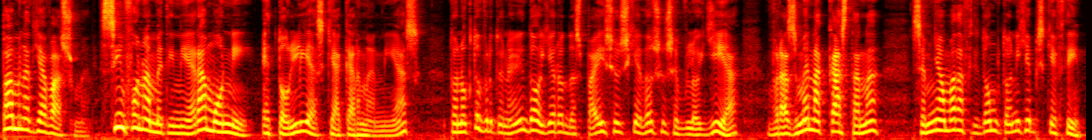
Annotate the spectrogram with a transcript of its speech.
πάμε να διαβάσουμε. Σύμφωνα με την ιερά μονή Ετολία και Ακαρνανίας, τον Οκτώβριο του 90 ο γέροντας Παίσιος είχε δώσει ως ευλογία βρασμένα κάστανα σε μια ομάδα φοιτητών που τον είχε επισκεφθεί.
